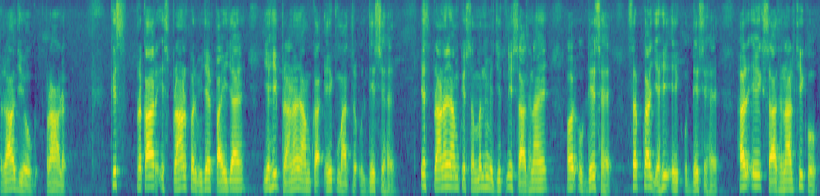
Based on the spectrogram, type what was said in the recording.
राजयोग, प्राण। किस प्रकार इस प्राण पर विजय पाई जाए, यही प्राणायाम का एकमात्र उद्देश्य है। इस प्राणायाम के संबंध में जितनी साधनाएँ और उपदेश है, सबका यही एक उद्देश्य है। हर एक साधनार्थी को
